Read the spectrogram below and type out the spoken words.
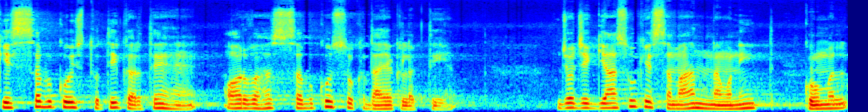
कि सबको स्तुति करते हैं और वह सबको सुखदायक लगती है। जो जिज्ञासु के समान नवनीत, कोमल,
